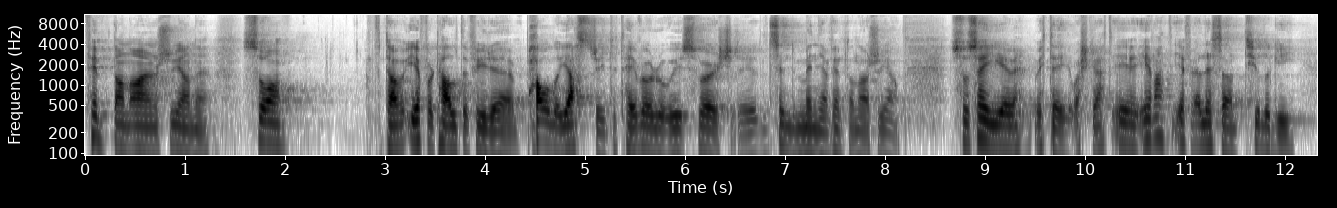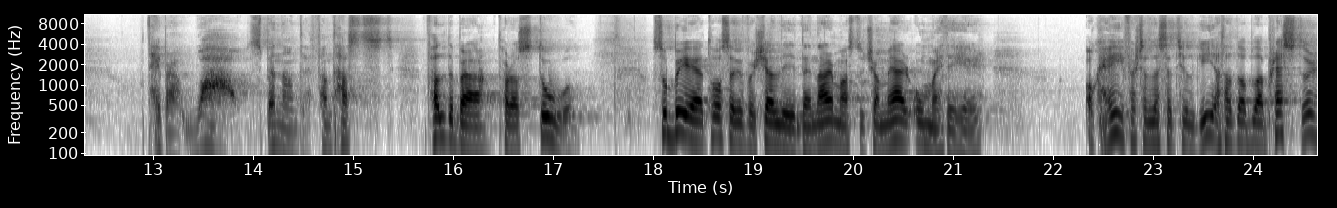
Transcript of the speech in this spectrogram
15 år siden, så ta jeg fortalte for Paul og Jastrid det var i Sverige, det er sin minne 15 år siden, Så säger vet du hva skal jag jeg vant jeg får lese teologi. og det bara wow, spännande, fantastiskt. følte bara tar stol. Så ber jag ta sig vi forskjellig i den närmaste och mer om det här ok, først jeg leser teologi, at jeg da ble prester.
